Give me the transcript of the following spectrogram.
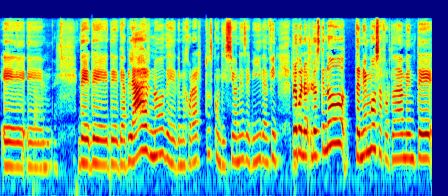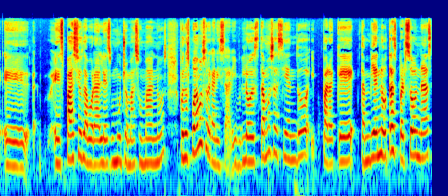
eh, em, de, de, de, hablar, ¿no? De, mejorar tus condiciones de vida, en fin. Pero bueno, los que no tenemos afortunadamente eh, espacios laborales mucho más humanos, pues nos podemos organizar y lo estamos haciendo para que también otras personas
